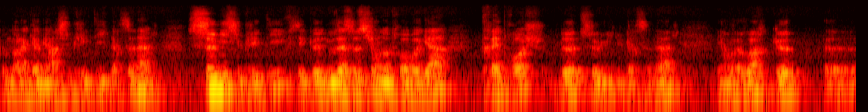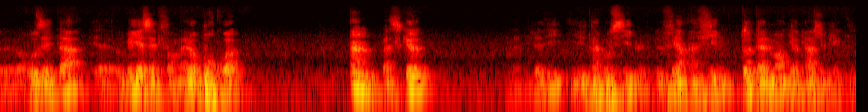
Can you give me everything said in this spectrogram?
comme dans la caméra subjective personnage. Semi-subjective, c'est que nous associons notre regard très proche de celui du personnage. Et on va voir que euh, Rosetta euh, obéit à cette forme. Alors pourquoi? Un, parce que, on l'a déjà dit, il est impossible de faire un film totalement en caméra subjective,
